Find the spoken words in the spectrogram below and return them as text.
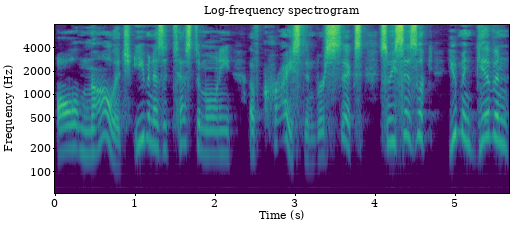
all knowledge, even as a testimony of Christ in verse 6. So he says, look, you've been given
